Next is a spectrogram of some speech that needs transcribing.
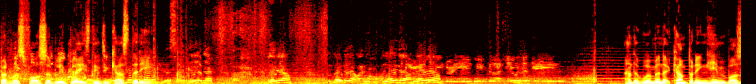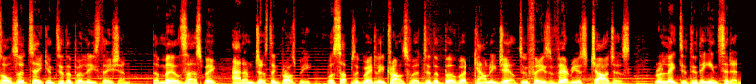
but was forcibly placed into custody. And the woman accompanying him was also taken to the police station. The male suspect, Adam Justin Crosby, was subsequently transferred to the Beaufort County Jail to face various charges related to the incident.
